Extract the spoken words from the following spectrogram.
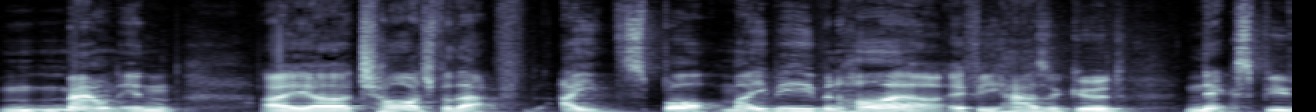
mounting a uh, charge for that eighth spot, maybe even higher if he has a good next few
